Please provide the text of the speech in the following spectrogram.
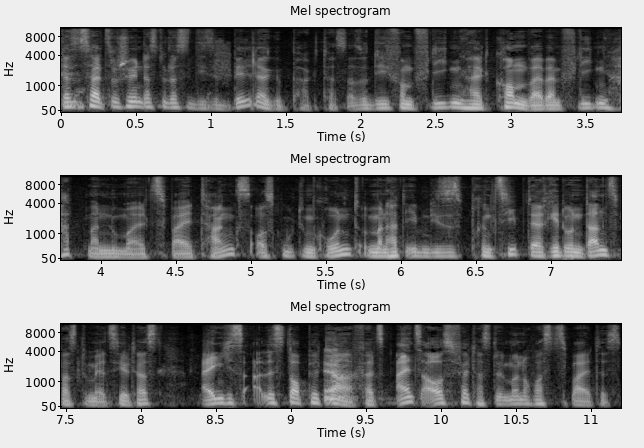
das ist halt so schön, dass du das in diese Bilder gepackt hast, also die vom Fliegen halt kommen, weil beim Fliegen hat man nun mal zwei Tanks aus gutem Grund und man hat eben dieses Prinzip der Redundanz, was du mir erzählt hast. Eigentlich ist alles doppelt ja. da. Falls eins ausfällt, hast du immer noch was Zweites.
